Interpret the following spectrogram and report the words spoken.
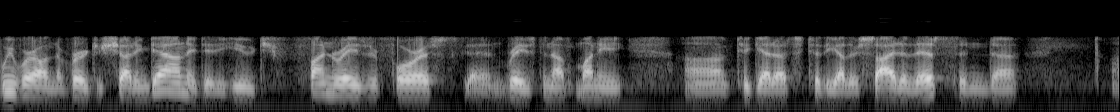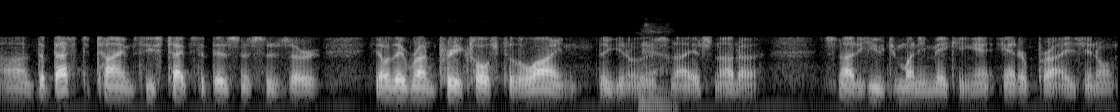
We were on the verge of shutting down. They did a huge fundraiser for us and raised enough money uh, to get us to the other side of this. And uh, uh, the best of times, these types of businesses are, you know, they run pretty close to the line. They, you know, Yeah. it's not it's not a it's not a huge money making enterprise. You know.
